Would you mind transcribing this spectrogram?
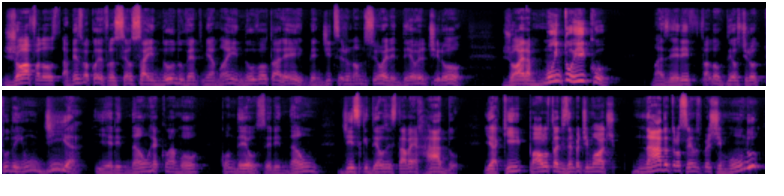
Jó falou a mesma coisa, ele falou, se eu sair nu do ventre de minha mãe, nu voltarei, bendito seja o nome do Senhor. Ele deu, ele tirou. Jó era muito rico, mas ele falou que Deus tirou tudo em um dia e ele não reclamou com Deus, ele não disse que Deus estava errado. E aqui Paulo está dizendo para Timóteo: nada trouxemos para este mundo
